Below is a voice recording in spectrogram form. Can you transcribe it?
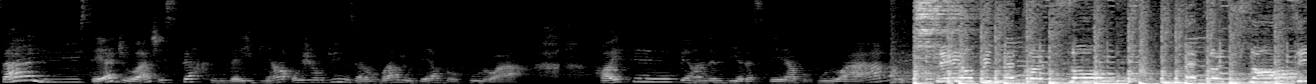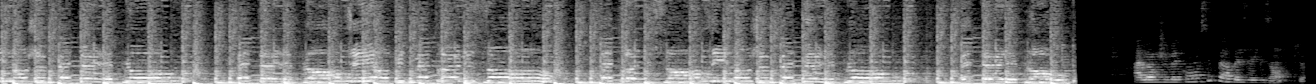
Salut, c'est Adjoa, j'espère que vous allez bien. Aujourd'hui, nous allons voir le verbe vouloir. Heute behandeln wir das Verb vouloir. J'ai envie de mettre du son, mettre du sang, sinon je pète les plombs, pète les plombs. J'ai envie de mettre du son, mettre du sang, sinon je pète les plombs, pète les plombs. Alors, je vais commencer par des exemples.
